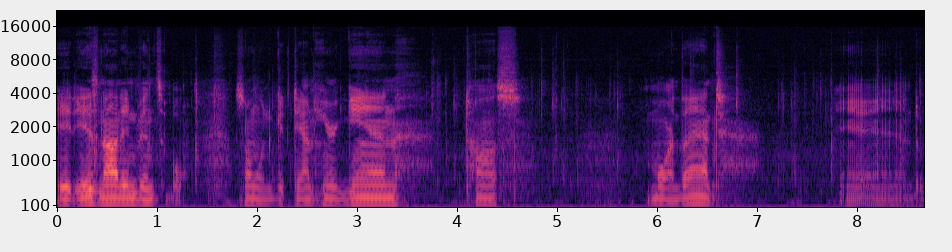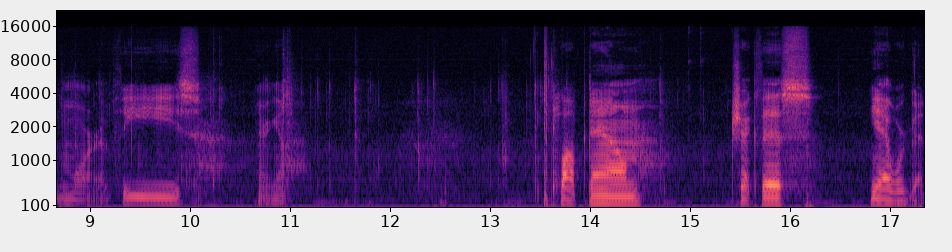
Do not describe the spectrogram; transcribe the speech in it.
It is not invincible. So I'm going to get down here again. Toss more of that. And more of these. There we go. Plop down. check this. Yeah, we're good.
